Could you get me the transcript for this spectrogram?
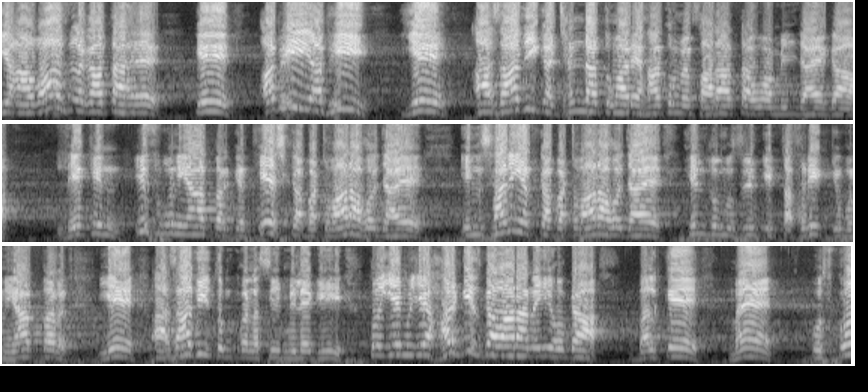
ये आवाज़ लगाता है कि अभी अभी ये आज़ादी का झंडा तुम्हारे हाथों में फहराता हुआ मिल जाएगा। लेकिन इस बुनियाद पर के देश का बंटवारा हो जाए, इंसानियत का बंटवारा हो जाए, हिंदू मुस्लिम की तफरीक की बुनियाद पर ये आज़ादी तुमको नसीब मिलेगी तो ये मुझे हर किस गवारा नहीं होगा, बल्कि मैं उसको,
